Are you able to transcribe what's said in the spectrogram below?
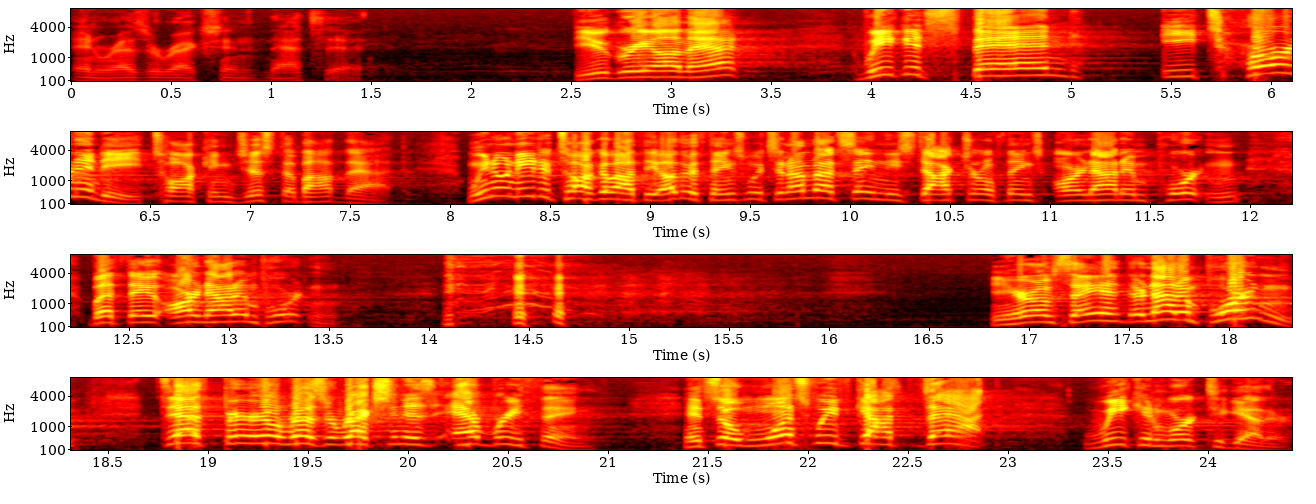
and resurrection. That's it. Do you agree on that? We could spend eternity talking just about that. We don't need to talk about the other things, which, and I'm not saying these doctrinal things are not important, but they are not important. you hear what I'm saying? They're not important. Death, burial, and resurrection is everything. And so once we've got that, we can work together.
